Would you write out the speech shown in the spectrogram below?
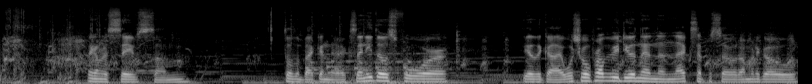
I think I'm gonna save some. Throw them back in there, because I need those for the other guy, which we'll probably be doing in the next episode. I'm gonna go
